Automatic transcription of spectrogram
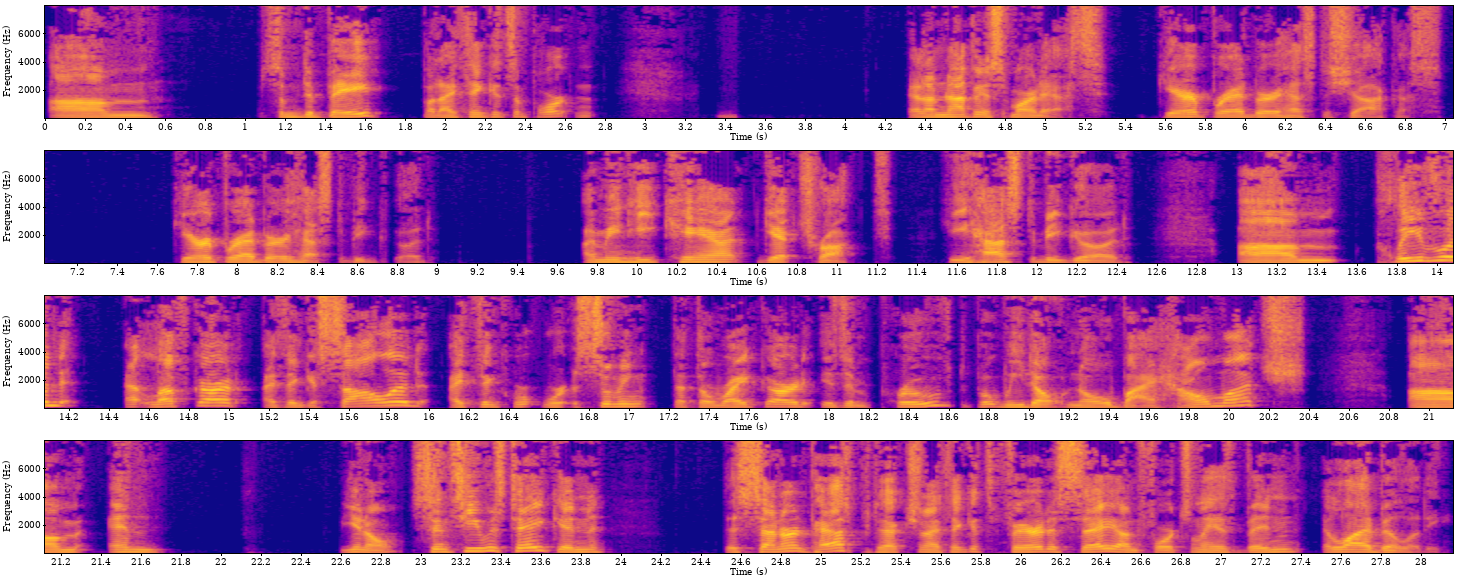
Um, some debate, but I think it's important. And I'm not being a smartass. Garrett Bradbury has to shock us. Garrett Bradbury has to be good. I mean, he can't get trucked. He has to be good. Um, Cleveland at left guard, I think is solid. I think we're, we're assuming that the right guard is improved, but we don't know by how much. Um, and you know, since he was taken, the center and pass protection, I think it's fair to say, unfortunately, has been a liability.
